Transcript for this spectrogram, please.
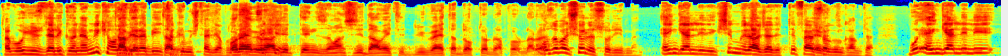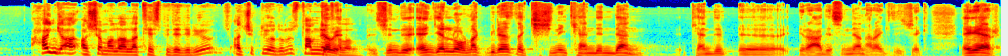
Tabii o yüzdelik önemli ki ona Tabii, göre bir tabii. takım işler yapılacak. Oraya Peki, müracaat ettiğiniz zaman sizi davet ediliyor veyahut da doktor raporları. O zaman şöyle sorayım ben. Engellilik için müracaat etti Versorgungsamt'a. Bu engelliliği hangi aşamalarla tespit ediliyor? Açıklıyordunuz. Tam net Tabii. alalım. Şimdi engelli olmak biraz da kişinin kendinden, kendi e, iradesinden hareket edecek. Eğer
